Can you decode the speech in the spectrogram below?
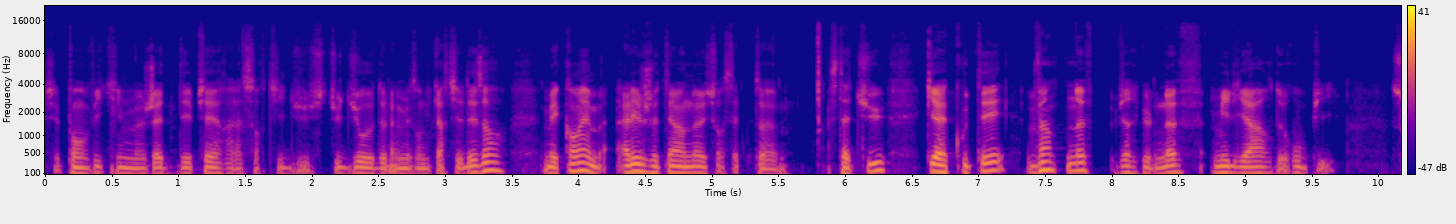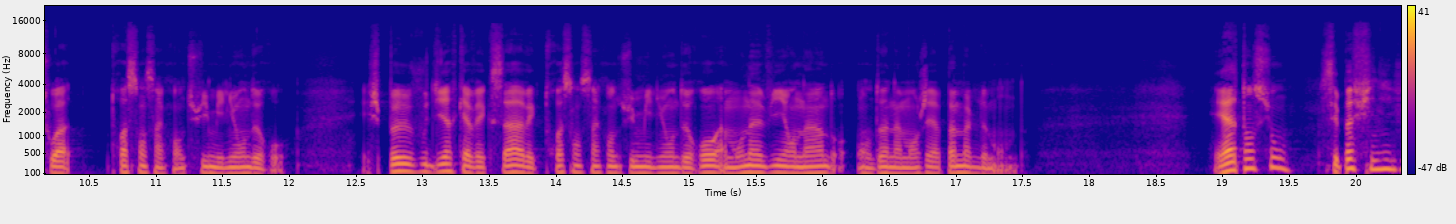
J'ai pas envie qu'ils me jettent des pierres à la sortie du studio de la maison du quartier des Ors, mais quand même, allez jeter un œil sur cette euh, statue qui a coûté 29,9 milliards de roupies, soit 358 millions d'euros. Et je peux vous dire qu'avec ça, avec 358 millions d'euros, à mon avis, en Inde, on donne à manger à pas mal de monde. Et attention, c'est pas fini.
